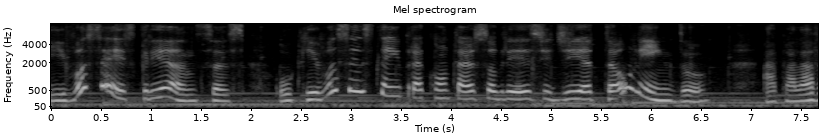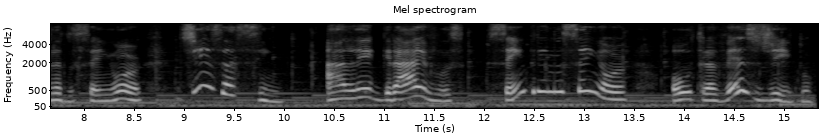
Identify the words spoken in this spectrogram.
E vocês, crianças, o que vocês têm para contar sobre este dia tão lindo? A palavra do Senhor diz assim: Alegrai-vos sempre no Senhor. Outra vez digo:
